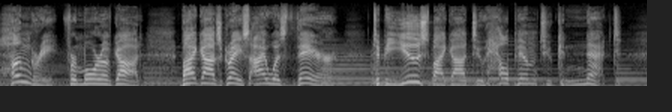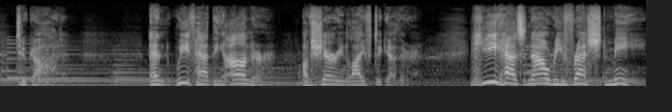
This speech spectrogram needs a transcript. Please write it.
hungry for more of God. By God's grace, I was there to be used by God to help him to connect to God. And we've had the honor of sharing life together. He has now refreshed me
